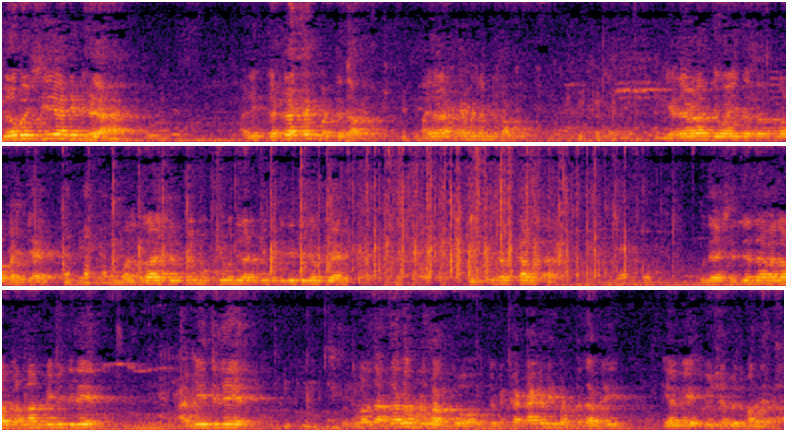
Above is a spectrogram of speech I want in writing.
गबशी बशी आणि घड्या आणि कटाटक बट्टे दाबा माझ्या लाटक्या महिन्यात मी सांगतो. गेल्या वेळा दिवाळी दसरा तुम्हाला माहिती आहे पंधराशे रुपये मुख्यमंत्री आणखी मी दिले होते आम्ही युती सरकारनं उद्या शिंदेसाहेब आल्यावर म्हणणार मी मी दिले आम्ही दिले. तुम्हाला जाता पुढे सांगतो तुम्ही कटाकटी बट्टे दाबली की आम्ही एकवीसशे रुपये तुम्हाला देणार.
